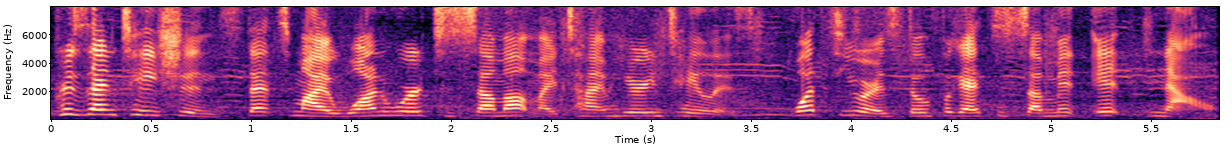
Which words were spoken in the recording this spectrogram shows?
Presentations, that's my one word to sum up my time here in Taylor's. What's yours? Don't forget to submit it now.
